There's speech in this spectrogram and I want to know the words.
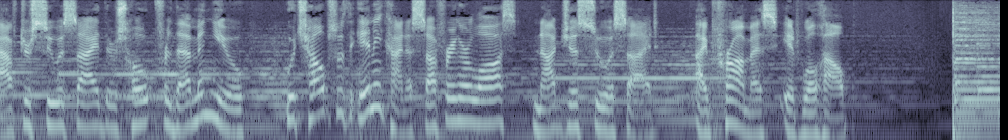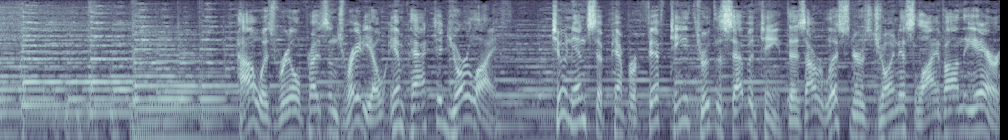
After Suicide, There's Hope for Them and You, which helps with any kind of suffering or loss, not just suicide. I promise it will help. How has Real Presence Radio impacted your life? Tune in September 15th through the 17th as our listeners join us live on the air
